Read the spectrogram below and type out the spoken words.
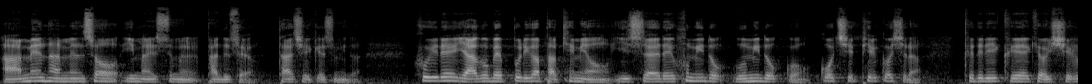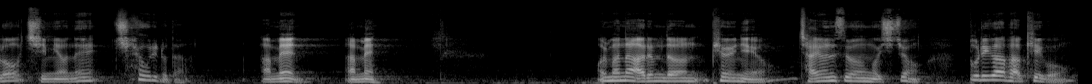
아멘 하면서 이 말씀을 받으세요. 다시 읽겠습니다. 후일에 야곱의 뿌리가 박히며 이스라엘의 후미도, 음이 돋고 꽃이 필 것이라 그들이 그의 결실로 지면에 채우리로다. 아멘, 아멘. 얼마나 아름다운 표현이에요. 자연스러운 것이죠. 뿌리가 박히고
